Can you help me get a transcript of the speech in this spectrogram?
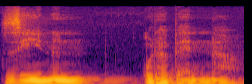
Sehnen oder Bänder.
